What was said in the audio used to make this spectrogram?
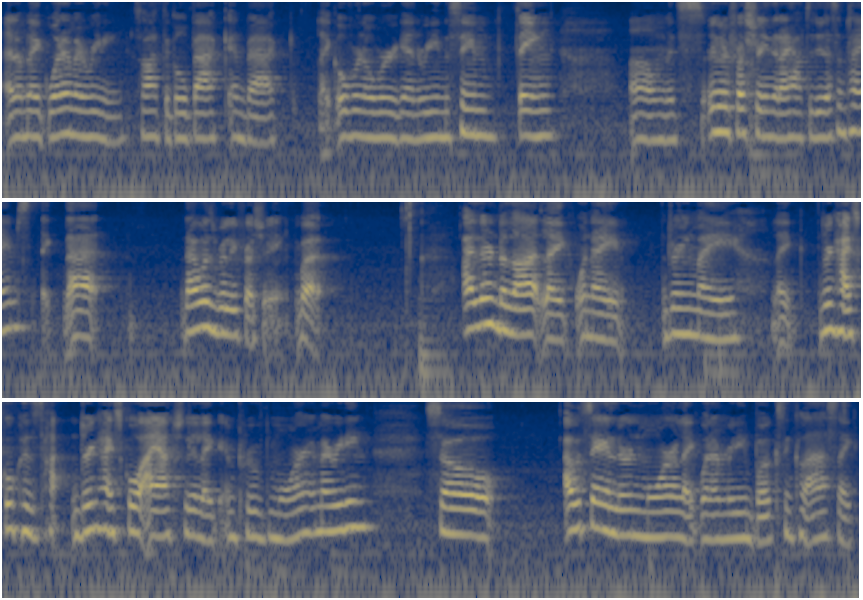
and I'm like, what am I reading? So I have to go back and back, like over and over again, reading the same thing. Um, it's really frustrating that I have to do that sometimes. Like that, that was really frustrating. But I learned a lot, like when I during my like during high school, because hi- during high school I actually like improved more in my reading. So I would say I learned more like when I'm reading books in class, like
